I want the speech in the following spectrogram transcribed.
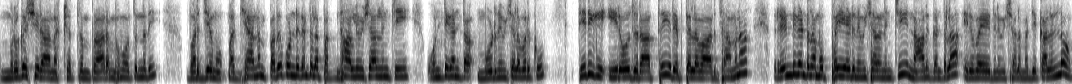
మృగశిర నక్షత్రం ప్రారంభమవుతున్నది. వర్జ్యము మధ్యాహ్నం పదకొండు గంటల పద్నాలుగు నిమిషాల నుంచి ఒంటి గంట మూడు నిమిషాల వరకు. తిరిగి ఈ రోజు రాత్రి రేపు తెల్లవారుజామున రెండు గంటల ముప్పై ఏడు నిమిషాల నుంచి నాలుగు గంటల ఇరవై ఐదు నిమిషాల మధ్య కాలంలో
